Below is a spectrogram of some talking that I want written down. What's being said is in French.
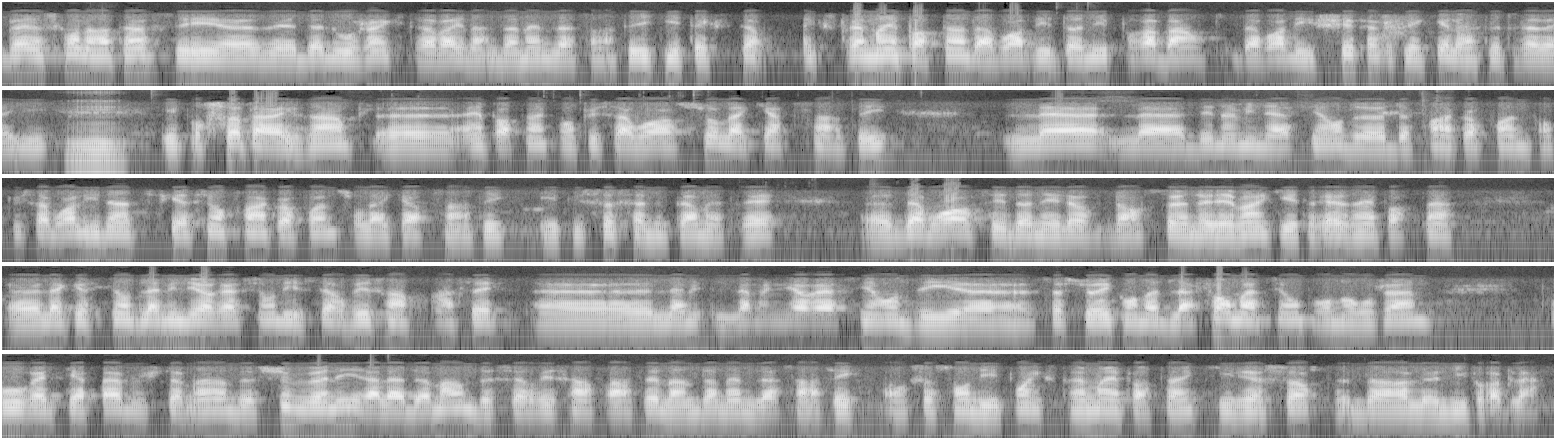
Ben, ce qu'on entend, c'est euh, de, nos gens qui travaillent dans le domaine de la santé, qui est extrêmement important d'avoir des données probantes, d'avoir des chiffres avec lesquels on peut travailler. Hmm. Et pour ça, par exemple, euh, important qu'on puisse avoir sur la carte santé la, la dénomination de, de francophone, qu'on puisse avoir l'identification francophone sur la carte santé. Et puis ça, ça nous permettrait euh, d'avoir ces données-là. Donc, c'est un élément qui est très important. Euh, la question de l'amélioration des services en français, euh, l'amélioration des euh, s'assurer qu'on a de la formation pour nos jeunes pour être capable justement de subvenir à la demande de services en français dans le domaine de la santé. Donc, ce sont des points extrêmement importants qui ressortent dans le livre blanc.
